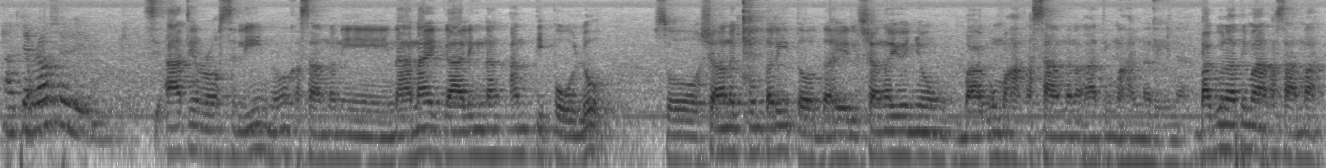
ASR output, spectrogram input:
Ate Rosalie. Si ate Rosaline, no, kasama ni nanay, galing ng Antipolo. So, siya ang nagpunta rito dahil siya ngayon yung bagong makakasama ng ating mahal na Reyna. Bago natin makakasama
